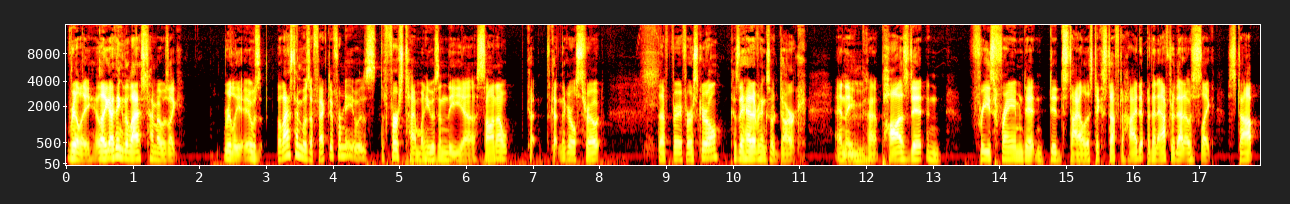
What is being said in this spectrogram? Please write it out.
really. Like I think the last time I was like, really, it was the last time it was effective for me. It was the first time when he was in the uh, sauna cut, cutting the girl's throat, the very first girl, because they had everything so dark, and they kind of paused it and freeze framed it and did stylistic stuff to hide it. But then after that, it was just like, stop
